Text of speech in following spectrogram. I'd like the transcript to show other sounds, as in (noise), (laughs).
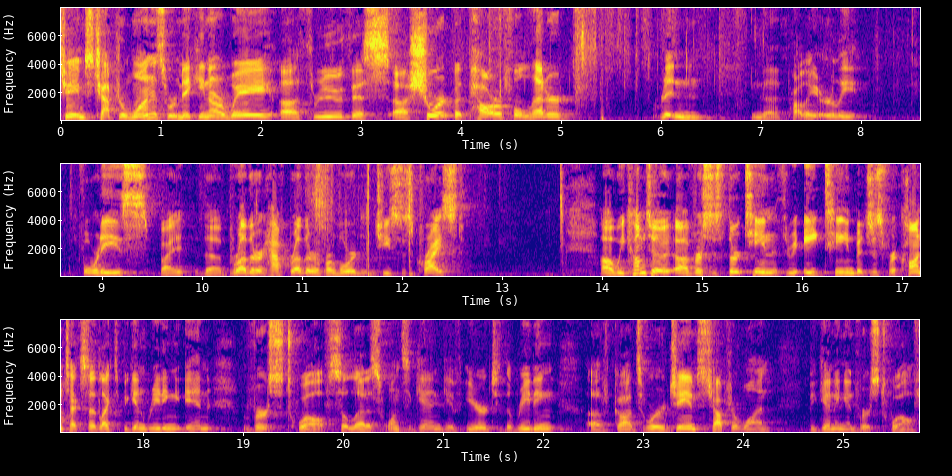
James chapter 1, as we're making our way uh, through this uh, short but powerful letter written in the probably early 40s by the brother, half brother of our Lord Jesus Christ. Uh, we come to uh, verses 13 through 18, but just for context, I'd like to begin reading in verse 12. So let us once again give ear to the reading of God's word. James chapter 1, beginning in verse 12.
